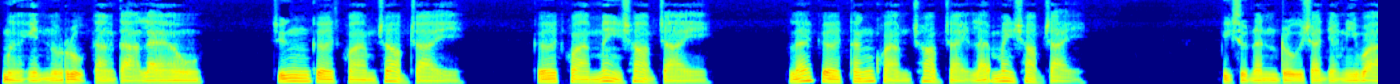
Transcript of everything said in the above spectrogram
เมื่อเห็นรูปต่างๆแล้ว จึงเกิดความชอบใจ เกิดความไม่ชอบใจ และเกิดทั้งความชอบใจและไม่ชอบใจ ภิกษุนั้นรู้ชัดอย่างนี้ว่า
